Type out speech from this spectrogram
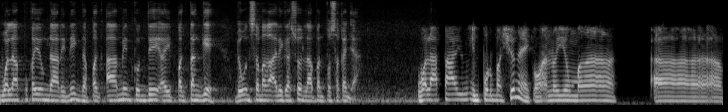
wala po kayong narinig na pag-amin kundi ay pagtanggi doon sa mga aligasyon laban po sa kanya? wala tayong impormasyon eh kung ano yung mga ah,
